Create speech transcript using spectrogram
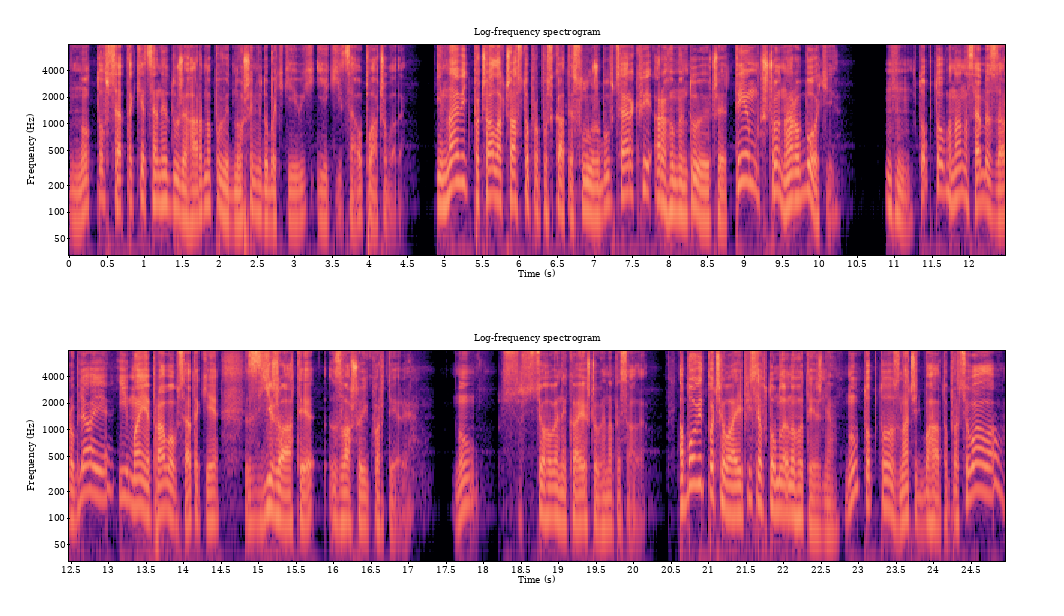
ну то все-таки це не дуже гарно по відношенню до батьків, які це оплачували. І навіть почала часто пропускати службу в церкві, аргументуючи тим, що на роботі. Угу. Тобто вона на себе заробляє і має право все-таки з'їжджати з вашої квартири. Ну, з цього виникає, що ви написали. Або відпочиває після втомленого тижня. Ну, тобто, значить, багато працювала,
